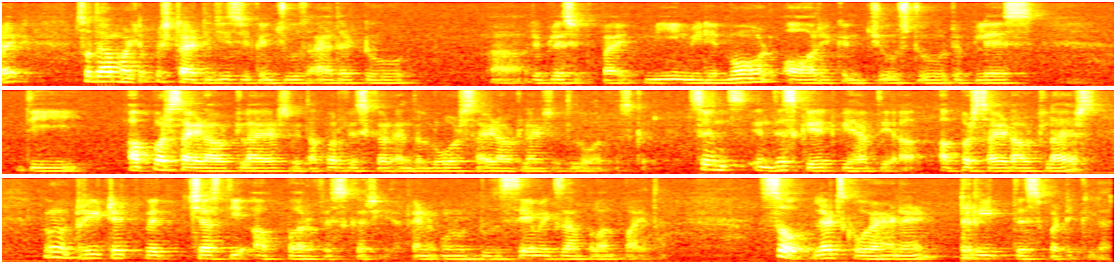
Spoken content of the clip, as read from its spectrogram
right? So there are multiple strategies you can choose either to uh, replace it by mean median mode or you can choose to replace the upper side outliers with upper whisker and the lower side outliers with lower whisker. Since in this case we have the uh, upper side outliers we're going to treat it with just the upper whisker here and we're going to do the same example on python. So let's go ahead and treat this particular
